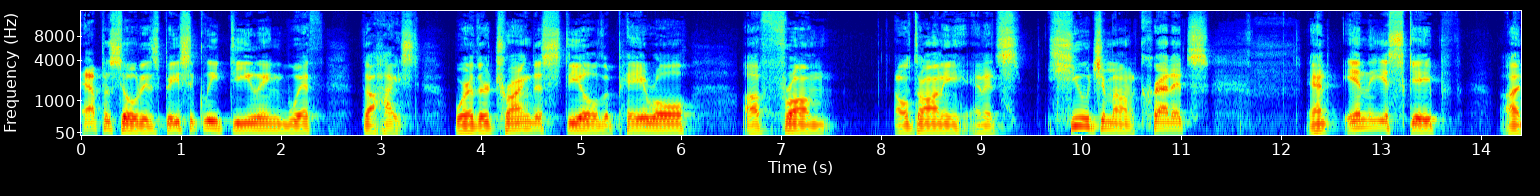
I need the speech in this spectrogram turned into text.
episode is basically dealing with the heist, where they're trying to steal the payroll uh, from Aldhani and its huge amount of credits. And in the escape, uh,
